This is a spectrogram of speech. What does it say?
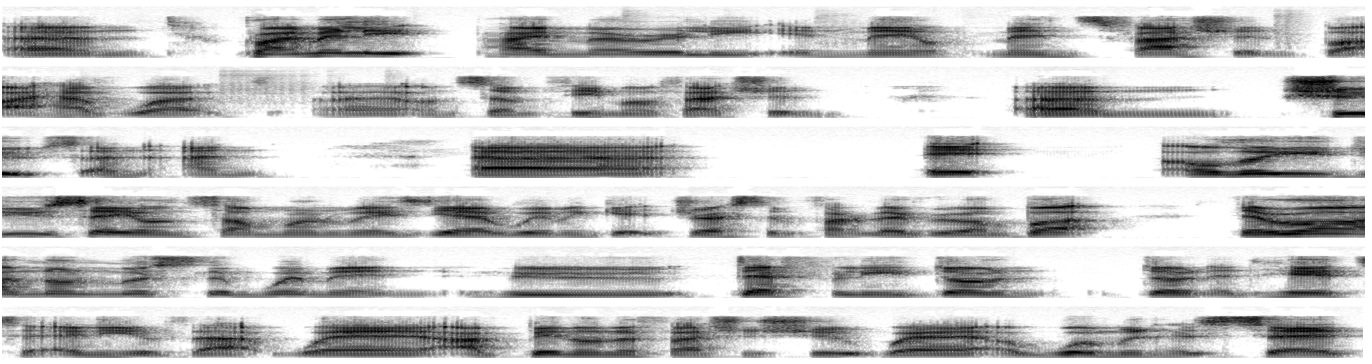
um, primarily primarily in male, men's fashion, but I have worked uh, on some female fashion um, shoots and and uh, it although you do say on some runways, yeah, women get dressed in front of everyone, but there are non-Muslim women who definitely don't don't adhere to any of that. Where I've been on a fashion shoot where a woman has said,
